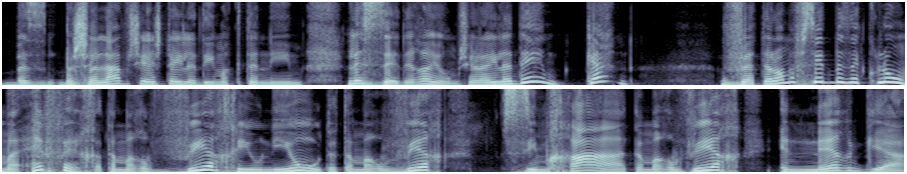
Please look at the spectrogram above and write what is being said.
בז- בשלב שיש את הילדים הקטנים לסדר היום של הילדים, כן. ואתה לא מפסיד בזה כלום, ההפך, אתה מרוויח חיוניות, אתה מרוויח שמחה, אתה מרוויח אנרגיה,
